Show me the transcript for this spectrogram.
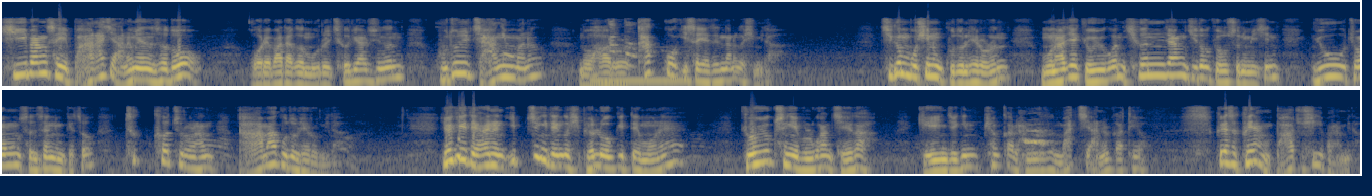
시방서에 반하지 않으면서도 고래바닥의 물을 처리할 수 있는 구들 장인만의 노하우를 갖고 있어야 된다는 것입니다. 지금 보시는 구들회로는 문화재교육원 현장 지도 교수님이신 유종 선생님께서 특허 출원한 가마 구들회로입니다. 여기에 대하여는 입증이 된 것이 별로 없기 때문에 교육생에 불과한 제가 개인적인 평가를 하는 것은 맞지 않을 것 같아요. 그래서 그냥 봐주시기 바랍니다.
